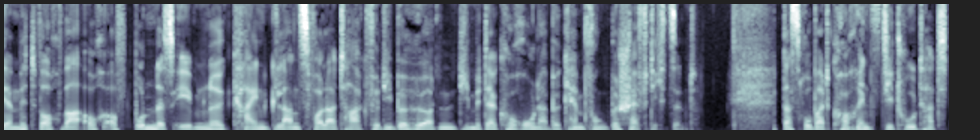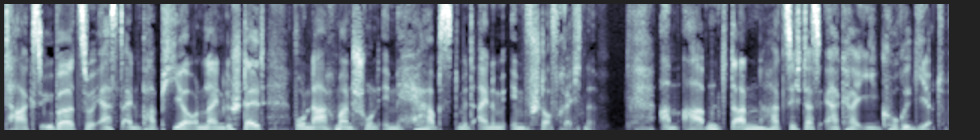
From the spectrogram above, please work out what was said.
der Mittwoch war auch auf Bundesebene kein glanzvoller Tag für die Behörden, die mit der Corona-Bekämpfung beschäftigt sind. Das Robert Koch Institut hat tagsüber zuerst ein Papier online gestellt, wonach man schon im Herbst mit einem Impfstoff rechne. Am Abend dann hat sich das RKI korrigiert.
